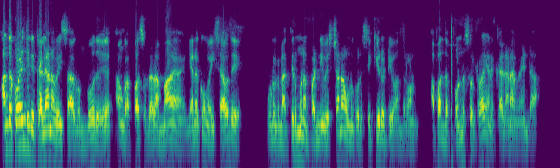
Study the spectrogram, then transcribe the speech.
அந்த குழந்தைக்கு கல்யாண வயசு ஆகும்போது அவங்க அப்பா சொல்றாரு அம்மா எனக்கும் வயசாவது உனக்கு நான் திருமணம் பண்ணி வச்சிட்டா உனக்கு ஒரு செக்யூரிட்டி வந்துடும் அப்ப அந்த பொண்ணு சொல்றா எனக்கு கல்யாணம் வேண்டாம்.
